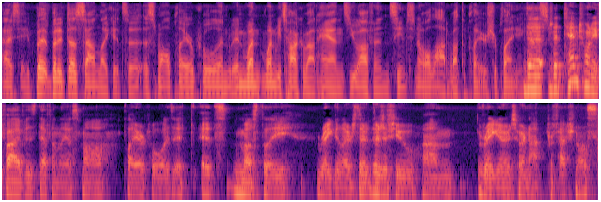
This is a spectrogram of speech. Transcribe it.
I see, but but it does sound like it's a, a small player pool, and, and when when we talk about hands, you often seem to know a lot about the players you're playing The against. the 1025 is definitely a small player pool. It's it, it's mostly regulars. There, there's a few um, regulars who are not professionals.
